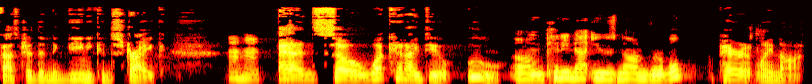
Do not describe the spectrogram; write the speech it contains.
faster than Nagini can strike. Mm-hmm. And so what can I do? Ooh, Um, can he not use nonverbal? apparently not.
